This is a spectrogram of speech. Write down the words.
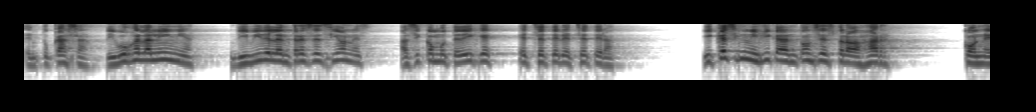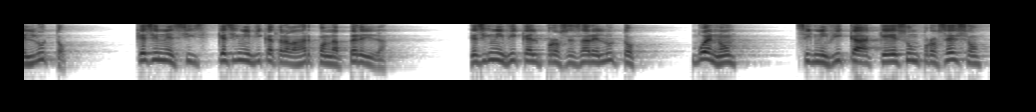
en tu casa. Dibuja la línea, divídela en tres sesiones, así como te dije, etcétera, etcétera. ¿Y qué significa entonces trabajar con el luto? ¿Qué, ¿Qué significa trabajar con la pérdida? ¿Qué significa el procesar el luto? Bueno, significa que es un proceso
